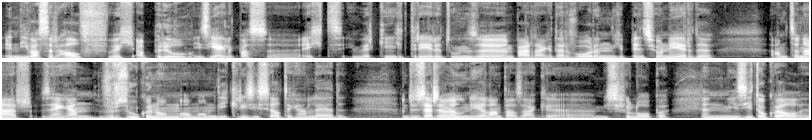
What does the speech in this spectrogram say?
En die was er halfweg april, is die eigenlijk pas uh, echt in werking getreden. Toen ze een paar dagen daarvoor een gepensioneerde ambtenaar zijn gaan verzoeken om, om, om die crisiscel te gaan leiden. Dus daar zijn wel een heel aantal zaken uh, misgelopen. En je ziet ook wel, eh,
